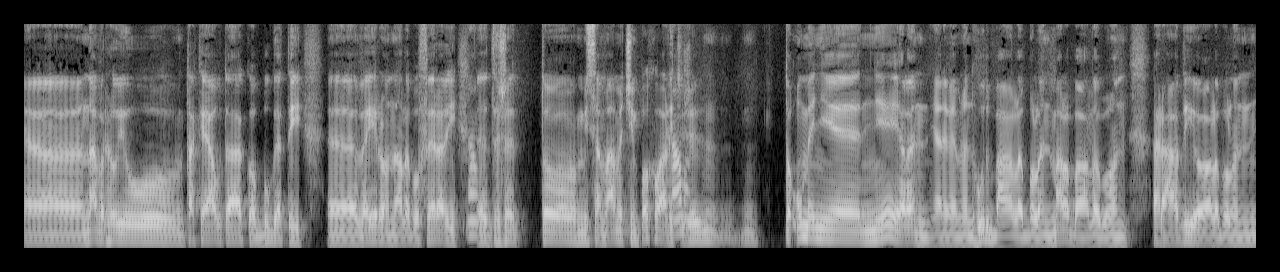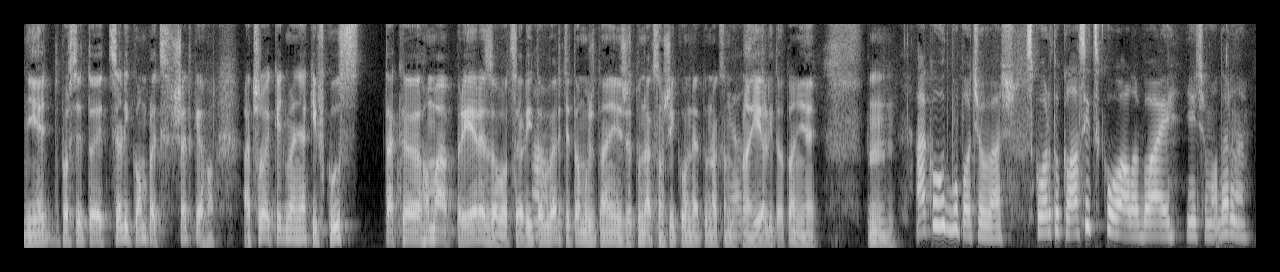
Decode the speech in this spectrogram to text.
navrhujú také autá ako Bugatti Veyron alebo Ferrari, no. že to my sa máme čím pochváliť. No. Čiže to umenie nie je len, ja neviem, len hudba, alebo len malba, alebo len rádio, alebo len nie. Proste to je celý komplex všetkého. A človek, keď má nejaký vkus, tak eh, ho má prierezovo celý. No. To verte tomu, že to nie je, že tunak som šikovný a tunak som Jasne. úplne jeli, to nie. Mm. A akú hudbu počúvaš? Skôr tú klasickú, alebo aj niečo moderné?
